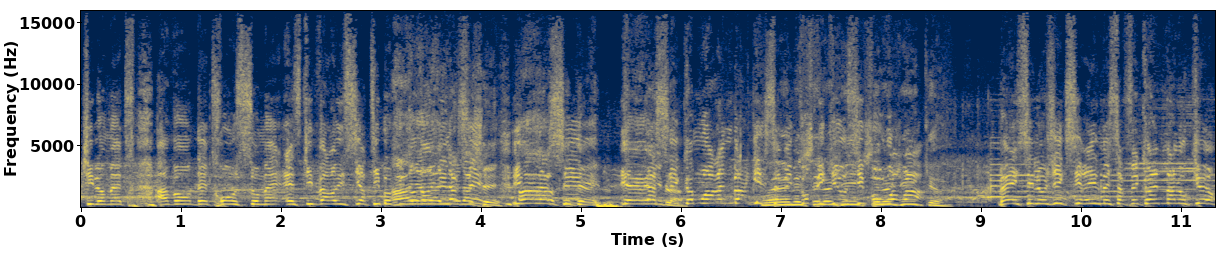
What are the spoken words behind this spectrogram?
km avant d'être au sommet. Est-ce qu'il va réussir Thibaut Pinot? Non, il est lâché. Il Ah, est c'est lâché. Il est lâché comme Warren Barguil. Ça va être compliqué aussi pour c'est Mais c'est logique Cyril, mais ça fait quand même mal au cœur.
